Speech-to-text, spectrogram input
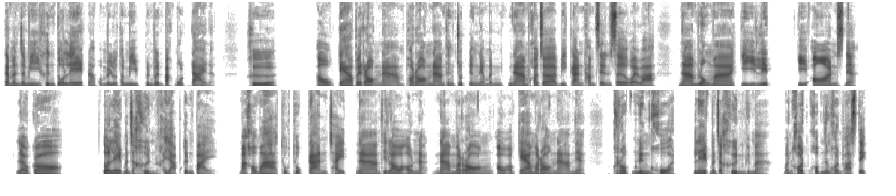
แต่มันจะมีขึ้นตัวเลขนะ ผมไม่รู้ถ้ามีเพื่อนๆปักหมุดได้นะ คือเอาแก้วไปรองน้ำพอรองน้ำถึงจุดหนึ่งเนี่ยเหมือนน้ำเขาจะมีการทำเซ็นเซอร์ไว้ว่า น้ำลงมากี่ลิตร กี่ออนซ์เนี่ย แล้วก็ตัวเลขมันจะขึ้นขยับขึ้นไปหมายความว่าทุกๆ การใช้น้ำที่เราเอาน้ำมารองเอาเอาแก้วมารองน้ำเนี่ย ครบหนึ่งขวดเลขมันจะขึ้นขึ้นมา เหมือนครบครบหนึ่งขวดพลาสติก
